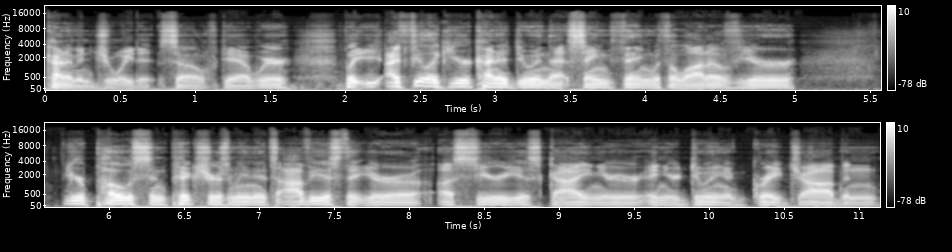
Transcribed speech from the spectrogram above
kind of enjoyed it. So yeah, we're but I feel like you're kind of doing that same thing with a lot of your your posts and pictures. I mean, it's obvious that you're a, a serious guy, and you're and you're doing a great job and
